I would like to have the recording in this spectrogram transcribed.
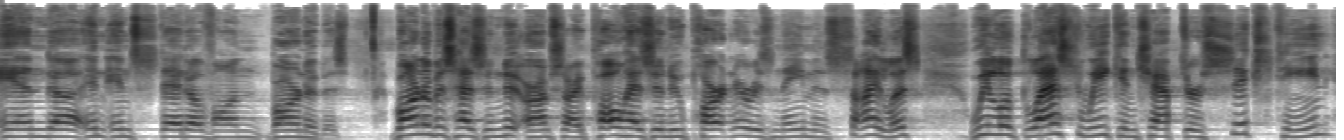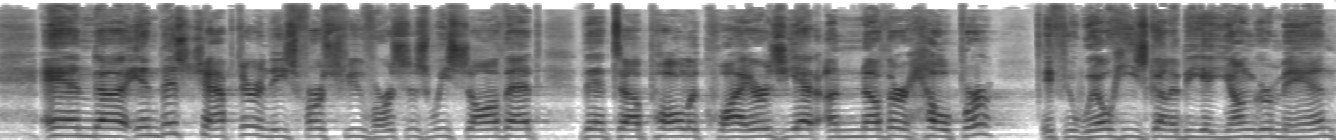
and, uh, in, instead of on Barnabas. Barnabas has a new, or I'm sorry, Paul has a new partner. His name is Silas. We looked last week in chapter 16, and uh, in this chapter, in these first few verses, we saw that, that uh, Paul acquires yet another helper if you will. He's going to be a younger man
